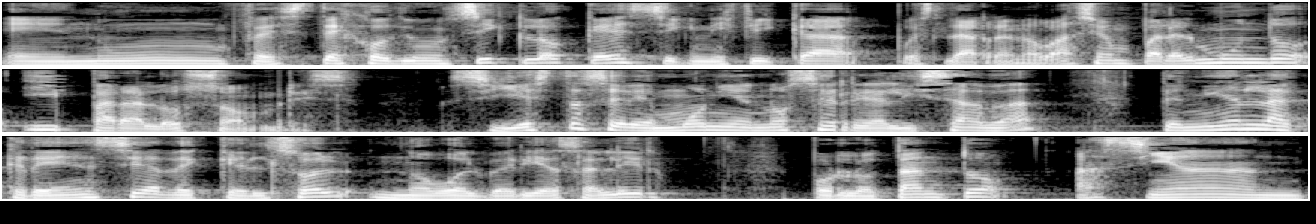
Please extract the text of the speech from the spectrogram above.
en un festejo de un ciclo que significa pues la renovación para el mundo y para los hombres. Si esta ceremonia no se realizaba, tenían la creencia de que el sol no volvería a salir. Por lo tanto, hacían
